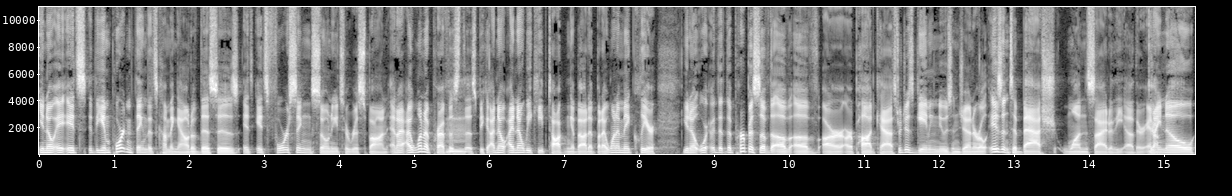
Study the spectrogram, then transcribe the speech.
You know, it, it's the important thing that's coming out of this is it, it's forcing Sony to respond. And I, I want to preface Mm. this because I know I know we keep talking about it, but I want to make clear, you know, we're, the, the purpose of the of, of our, our podcast or just gaming news in general isn't to bash one side or the other. And I know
